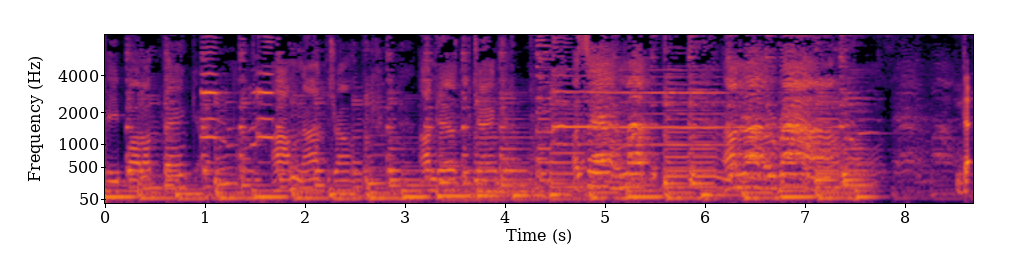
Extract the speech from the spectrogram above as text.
people are thinking. I'm not drunk, I'm just a drinker. I set 'em up another round. Da-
